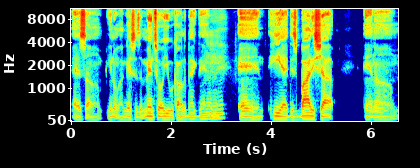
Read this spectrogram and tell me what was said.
as um, you know, I guess as a mentor you would call it back then. Mhm. And he had this body shop and um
